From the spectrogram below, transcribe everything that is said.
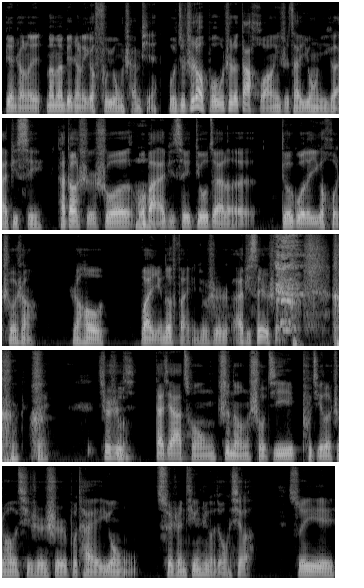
变成了慢慢变成了一个附庸产品，我就知道博物志的大黄一直在用一个 IPC，他当时说我把 IPC 丢在了。德国的一个火车上，然后婉莹的反应就是 IPC 是什么？对，就是大家从智能手机普及了之后，其实是不太用随身听这个东西了。所以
